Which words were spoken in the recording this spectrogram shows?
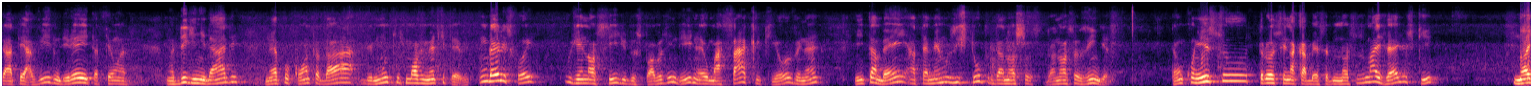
a ter a vida, um direito a ter uma, uma dignidade, né, por conta da, de muitos movimentos que teve. Um deles foi o genocídio dos povos indígenas, o massacre que houve, né, e também até mesmo os estupros das nossas, das nossas índias. Então, com isso, trouxe na cabeça dos nossos mais velhos que nós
